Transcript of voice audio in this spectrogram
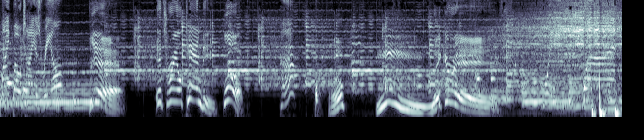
my bow tie is real. Yeah. It's real candy. Look. Huh? Oh. Mmm, licorice. Wait, what?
